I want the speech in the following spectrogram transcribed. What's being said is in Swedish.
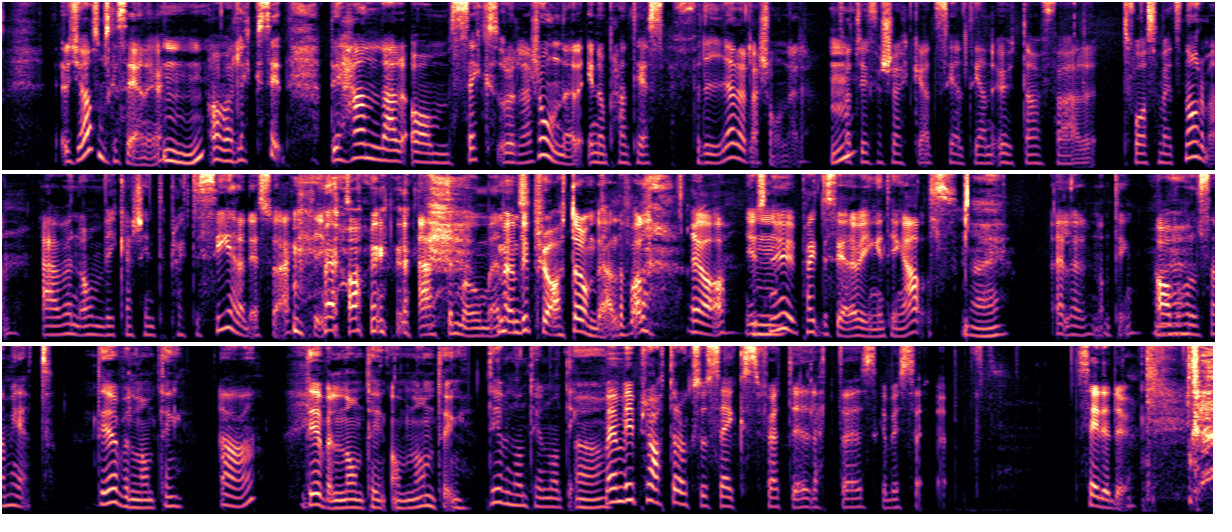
Jag som ska säga nu? Åh, vad läxigt. Det handlar om sex och relationer, inom parentes fria relationer. För att vi försöker att se lite grann utanför tvåsamhetsnormen. Även om vi kanske inte praktiserar det så aktivt at the moment. Men vi pratar om det i alla fall. ja, just nu praktiserar vi ingenting alls. Nej, Eller någonting. Avhållsamhet. det är väl någonting. Ja, Det är väl någonting om någonting. det är väl någonting om någonting. Men vi pratar också sex för att det är lättare ska bli... Säg det du.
